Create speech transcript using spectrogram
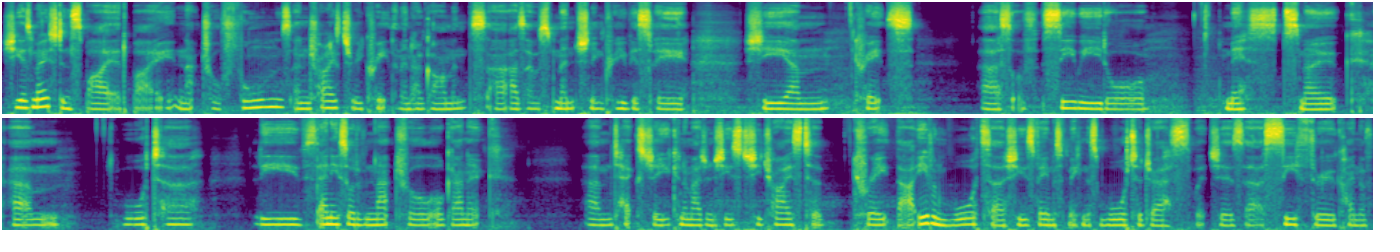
She is most inspired by natural forms and tries to recreate them in her garments. Uh, as I was mentioning previously, she um, creates uh, sort of seaweed or mist, smoke, um, water, leaves, any sort of natural, organic um, texture you can imagine. She's she tries to create that. Even water. She's famous for making this water dress, which is a see-through kind of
